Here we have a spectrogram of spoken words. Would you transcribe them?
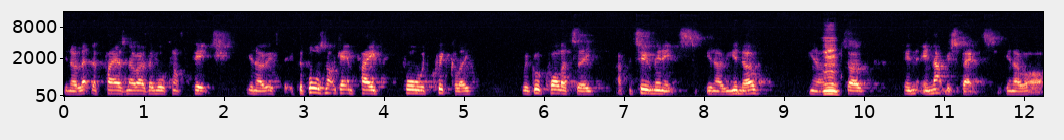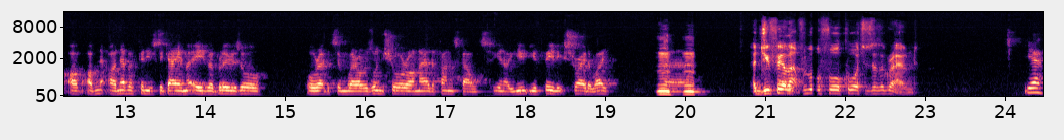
you know let the players know as they're walking off the pitch. You know, if if the ball's not getting played forward quickly with good quality after two minutes, you know, you know, you know. Mm. So in in that respect, you know, I've, I've, I never finished a game at either Blues or or Everton where I was unsure on how the fans felt. You know, you, you feel it straight away. Mm-hmm. Um, and do you feel that from all four quarters of the ground? Yeah,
